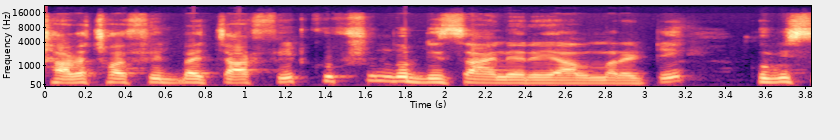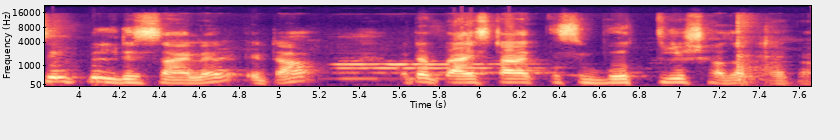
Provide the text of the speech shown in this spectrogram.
সাড়ে ছয় ফিট বাই চার ফিট খুব সুন্দর ডিজাইনের এই আলমারিটি। খুবই সিম্পল ডিজাইনের এটা। এটা প্রাইসটা রাখতেছি বত্রিশ হাজার টাকা।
